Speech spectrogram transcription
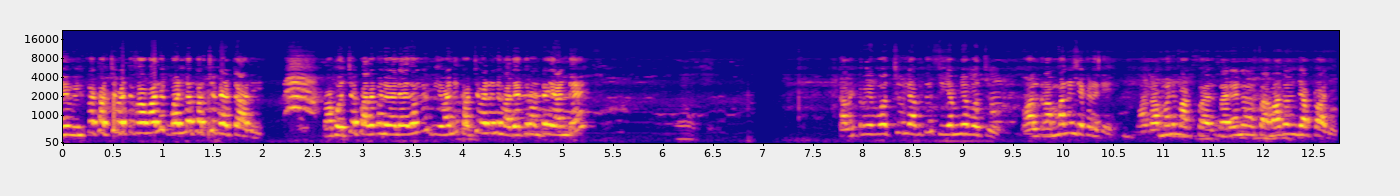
మేము ఇంట్లో ఖర్చు పెట్టుకోవాలి బండ్లో ఖర్చు పెట్టాలి. మాకు వచ్చే పదకొండు వేల ఐదు వందలు ఇవన్నీ ఖర్చు పెట్టండి మా దగ్గర ఉంటాయండి. కలెక్టర్ ఇవ్వచ్చు లేకపోతే సీఎం ఇవ్వచ్చు. వాళ్ళు రమ్మనండి ఇక్కడికి. వాళ్ళు రమ్మని మాకు సరైన సమాధానం చెప్పాలి.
